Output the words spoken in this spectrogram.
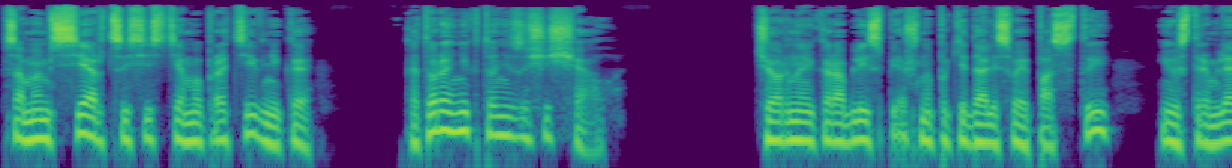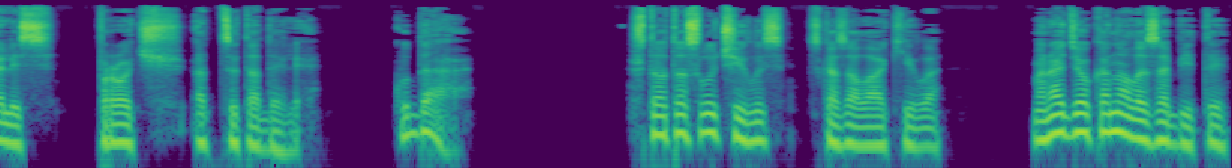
в самом сердце системы противника, которое никто не защищал. Черные корабли спешно покидали свои посты и устремлялись прочь от цитадели. Куда? «Что-то случилось», — сказала Акила. «Радиоканалы забиты.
